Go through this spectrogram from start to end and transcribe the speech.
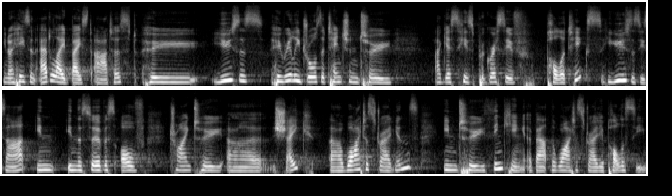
you know, he's an Adelaide based artist who uses, who really draws attention to, I guess, his progressive politics. He uses his art in, in the service of trying to uh, shake uh, white Australians into thinking about the White Australia policy.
